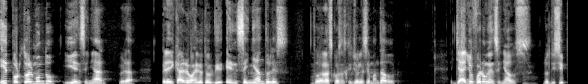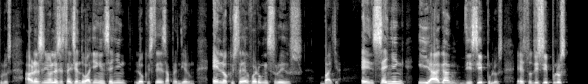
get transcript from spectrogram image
id por todo el mundo y enseñar, ¿verdad? predicar el Evangelio enseñándoles todas las cosas que yo les he mandado. Ya ellos fueron enseñados, los discípulos. Ahora el Señor les está diciendo, vayan, enseñen lo que ustedes aprendieron, en lo que ustedes fueron instruidos. Vaya, enseñen y hagan discípulos. Estos discípulos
